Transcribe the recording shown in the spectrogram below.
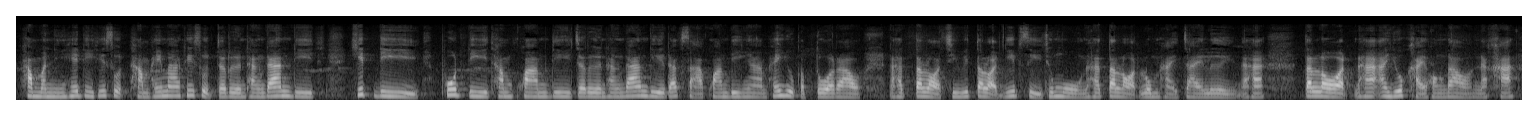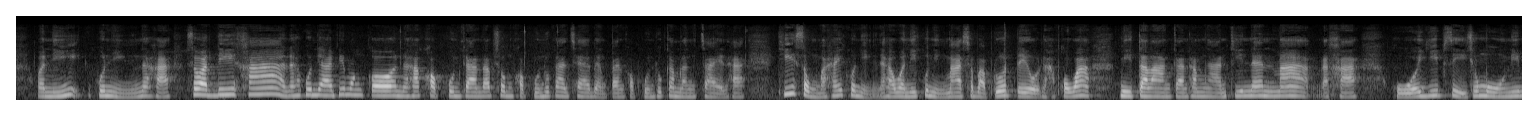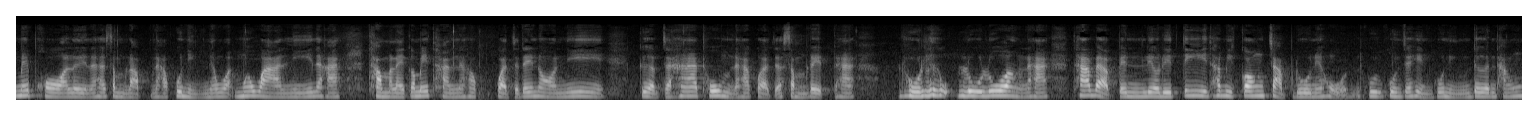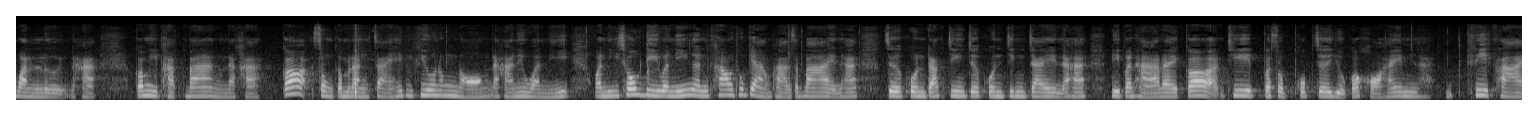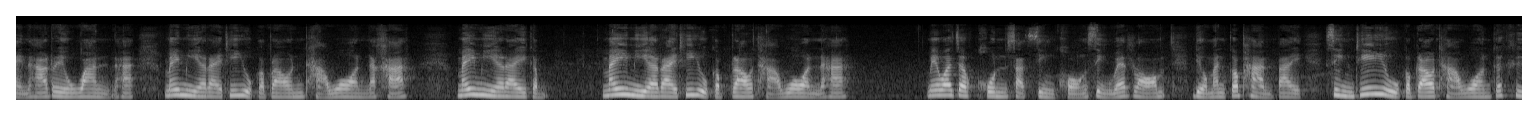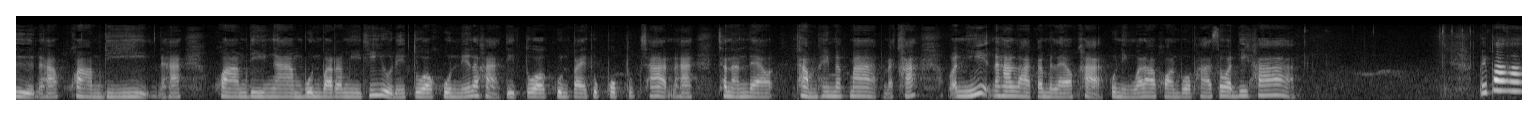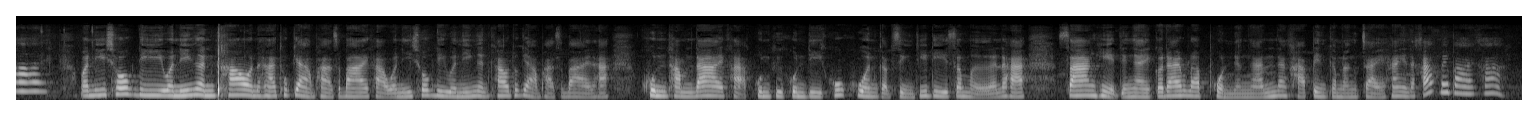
ทำวันนี้ให้ดีที่สุดทำให้มากที่สุดเจริญทางด้านดี คิดดี พูดดีทำความดีเจริญทางด้านดี รักษาความดีงามให้อยู่กับตัวเรานะคะตลอดชีวิตตลอด 24 ชั่วโมงนะคะตลอดลมหายใจเลยนะคะ ตลอดนะคะอายุไขของเรานะคะ วันนี้คุณหญิงนะคะ สวัสดีค่ะนะคะคุณยายพี่มังกรนะคะ ขอบคุณการรับชมขอบคุณทุกการแชร์แบ่งปันขอบคุณทุกกำลังใจนะคะ ที่ส่งมาให้คุณหญิงนะคะ วันนี้คุณหญิงมาฉบับรวดเร็วนะคะ เพราะว่ามีตารางการทำงานที่แน่นมากนะคะโหยี่สี่ชั่วโมงนี่ไม่พอเลยนะคะสำหรับนะคะคุณหญิงเนี่ยเมื่อวานนี้นะคะทำอะไรก็ไม่ทันนะคะกว่าจะได้นอนนี่เกือบจะห้าทุ่มนะคะกว่าจะสำเร็จนะคะ รู้รู้ล่วงนะคะ ถ้าแบบเป็นเรียลลิตี้ ถ้ามีกล้องจับดูเนี่ยโหคุณคุณจะเห็นคุณหญิงเดินทั้งวันเลยนะคะ ก็มีพักบ้างนะคะ ก็ส่งกำลังใจให้พี่ๆน้องๆนะคะ ในวันนี้ วันนี้โชคดีวันนี้เงินเข้าทุกอย่างผ่านสบายนะคะ เจอคนรักจริง เจอคนจริงใจนะคะ มีปัญหาอะไรก็ที่ประสบพบเจออยู่ก็ขอให้คลี่คลายนะคะ เร็ววันนะคะ ไม่มีอะไรที่อยู่กับเราถาวรนะคะ ไม่มีอะไรกับไม่มีอะไรที่อยู่กับเราถาวรนะคะ ไม่ว่าจะคนสัตว์สิ่งของสิ่งแวดล้อม เดี๋ยวมันก็ผ่านไป สิ่งที่อยู่กับเราถาวรก็คือนะคะความดีนะคะความดีงามบุญบารมีที่อยู่ในตัวคุณนี่แหละค่ะ ติดตัวคุณไปทุกภพทุกชาตินะคะ ฉะนั้นแล้วทำให้มากๆนะคะ วันนี้นะคะลากันไปแล้วค่ะ คุณหญิงวราพรบัวพาสวัสดีค่ะ บ๊ายบาย วันนี้โชคดีวันนี้เงินเข้านะคะ ทุกอย่างผ่านสบายค่ะ วันนี้โชคดีวันนี้เงินเข้าทุกอย่างผ่านสบายนะคะ คุณทำได้ค่ะ คุณคือคนดีคู่ควรกับสิ่งที่ดีเสมอนะคะ สร้างเหตุยังไงก็ได้รับผลอย่างนั้นนะคะ เป็นกำลังใจให้นะคะบ๊ายบายค่ะ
